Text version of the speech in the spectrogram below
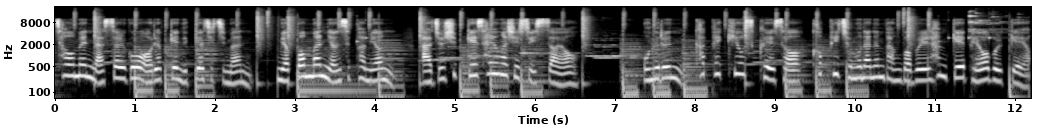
처음엔 낯설고 어렵게 느껴지지만 몇 번만 연습하면 아주 쉽게 사용하실 수 있어요. 오늘은 카페 키오스크에서 커피 주문하는 방법을 함께 배워볼게요.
